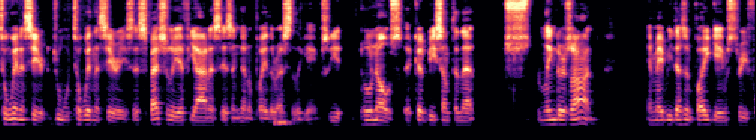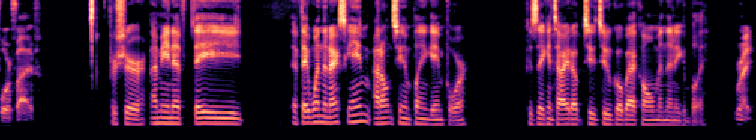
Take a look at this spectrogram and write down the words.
to win a series to, to win the series, especially if Giannis isn't going to play the rest of the game. So who knows? It could be something that lingers on, and maybe doesn't play games three, four, five. For sure. I mean, if they if they win the next game, I don't see him playing game four because they can tie it up two two, go back home, and then he can play. Right.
